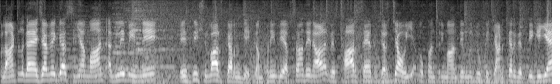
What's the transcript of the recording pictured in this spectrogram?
ਪਲਾਂਟ ਲਗਾਇਆ ਜਾਵੇਗਾ। ਸੀਐਮ ਮਾਨ ਅਗਲੇ ਮਹੀਨੇ ਇਸ ਦੀ ਸ਼ੁਰੂਆਤ ਕਰਨਗੇ। ਕੰਪਨੀ ਦੇ ਅਫਸਰਾਂ ਦੇ ਨਾਲ ਵਿਸਥਾਰ ਸਹਿਤ ਚਰਚਾ ਹੋਈ ਹੈ। ਮੁੱਖ ਮੰਤਰੀ ਮਾਨ ਦੇ ਵੱਲੋਂ ਜੋ ਕਿ ਜਾਣਕਾਰੀ ਦਿੱਤੀ ਗਈ ਹੈ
